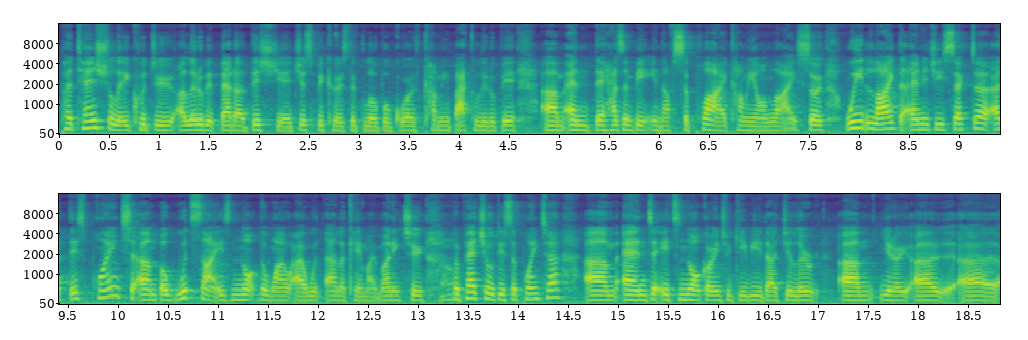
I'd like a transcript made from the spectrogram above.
potentially could do a little bit better this year just because the global growth coming back a little bit um, and there hasn't been enough supply coming online. So we like the energy sector at this point, um, but Woodside is not the one I would allocate my money to. Oh. Perpetual disappointer, um, and it's not going to give you that delivery um, you know, uh,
